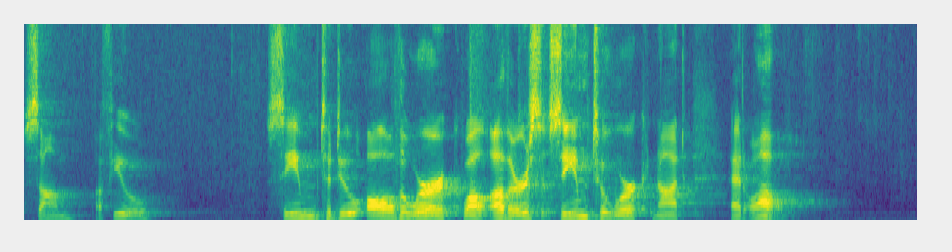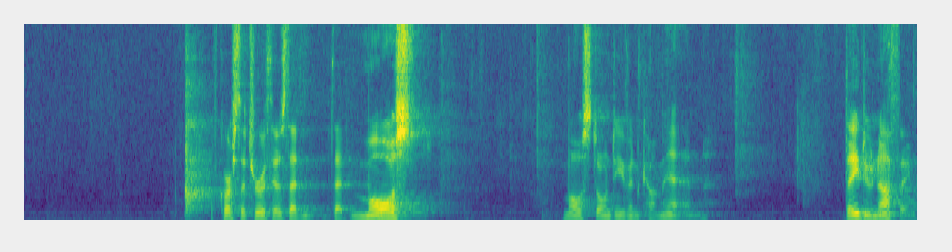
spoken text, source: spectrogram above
Some, a few, seem to do all the work, while others seem to work not at all. Of course, the truth is that, that most, most don't even come in. They do nothing.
